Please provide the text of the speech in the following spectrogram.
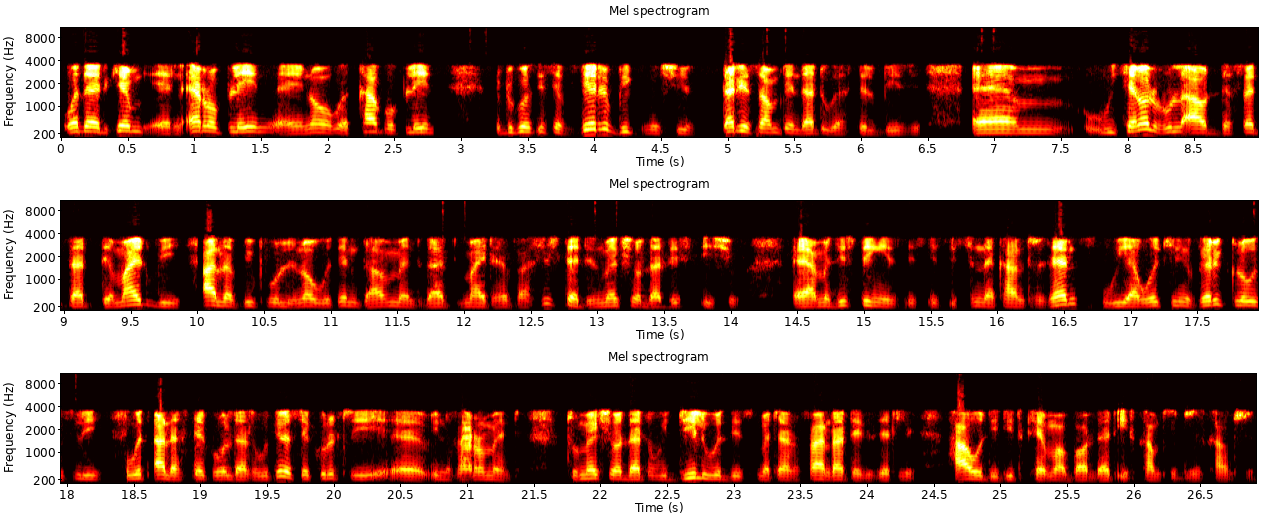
whether it came an aeroplane, you know, a cargo plane because it's a very big machine. That is something that we are still busy. Um, we cannot rule out the fact that there might be other people, you know, within government that might have assisted in make sure that this issue, uh, I mean, this thing is, is, is in the country. Hence, we are working very closely with other stakeholders within the security uh, environment to make sure that we deal with this matter and find out exactly how did it come about that it comes into this country.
